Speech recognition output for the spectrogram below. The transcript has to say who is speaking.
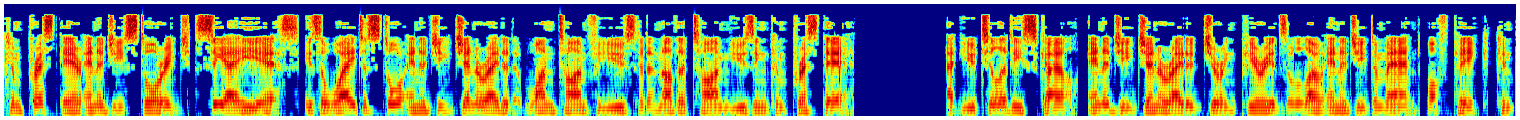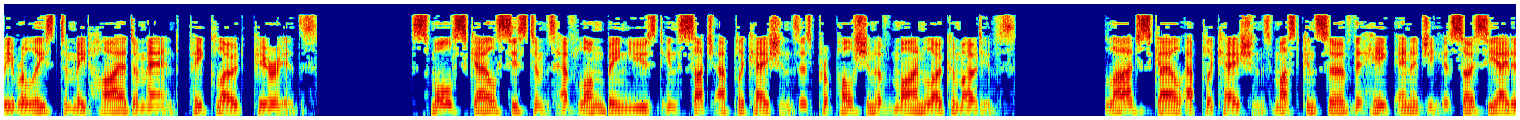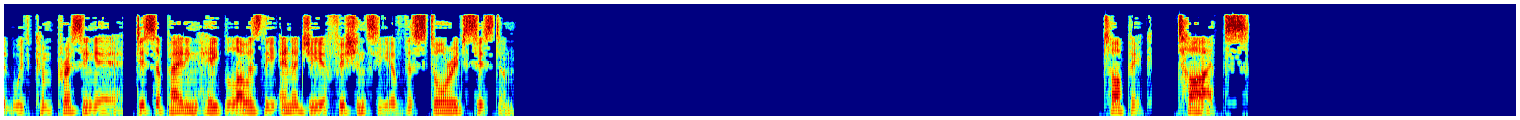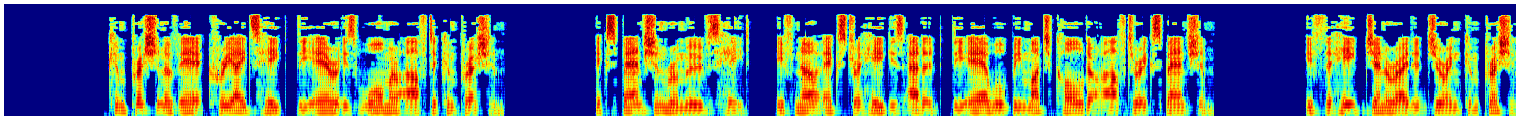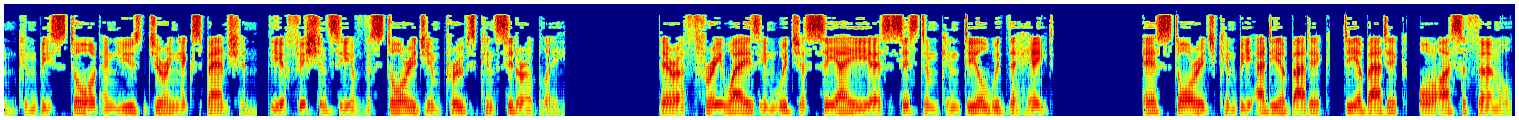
Speaker 1: Compressed air energy storage is a way to store energy generated at one time for use at another time using compressed air. At utility scale, energy generated during periods of low energy demand off-peak can be released to meet higher demand peak load periods. Small-scale systems have long been used in such applications as propulsion of mine locomotives. Large-scale applications must conserve the heat energy associated with compressing air. Dissipating heat lowers the energy efficiency of the storage system. Topic: Types. Compression of air creates heat, the air is warmer after compression. Expansion removes heat. If no extra heat is added, the air will be much colder after expansion. If the heat generated during compression can be stored and used during expansion, the efficiency of the storage improves considerably. There are three ways in which a CAES system can deal with the heat. Air storage can be adiabatic, diabatic, or isothermal.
